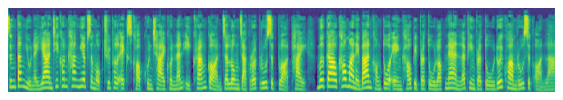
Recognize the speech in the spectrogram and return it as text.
ซึ่งตั้งอยู่ในย่านที่ค่อนข้างเงียบสงบ Triple X ขอบคุณชายคนนั้นอีกครั้งก่อนจะลงจากรถรู้สึกปลอดภัย เมื่อก้าวเข้ามาในบ้านของตัวเองเขาปิดประตูล็อกแน่นและพิงประตูด้วยความรู้สึกอ่อนล้า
